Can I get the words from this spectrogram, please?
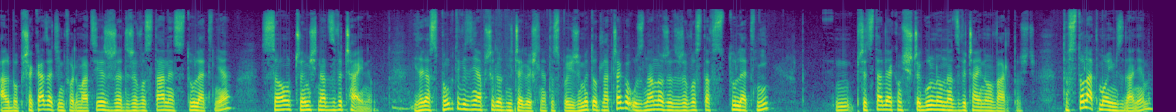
albo przekazać informację, że drzewostany stuletnie są czymś nadzwyczajnym. I teraz z punktu widzenia przyrodniczego, jeśli na to spojrzymy, to dlaczego uznano, że drzewostaw stuletni m, przedstawia jakąś szczególną, nadzwyczajną wartość? To 100 lat moim zdaniem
